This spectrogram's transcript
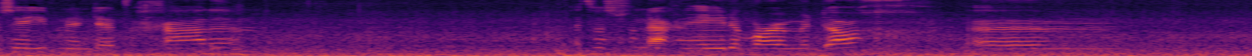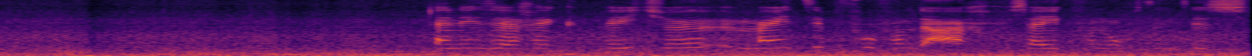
37 graden. Het was vandaag een hele warme dag. Um, en dan zeg ik, weet je, mijn tip voor vandaag, zei ik vanochtend, is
